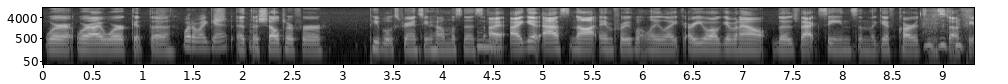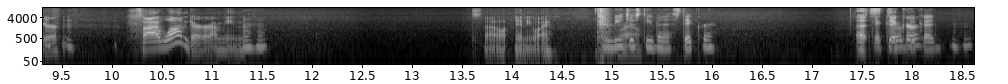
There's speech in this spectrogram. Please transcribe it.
where where I work at the what do i get at the shelter for people experiencing homelessness. I, I get asked not infrequently, like, are you all giving out those vaccines and the gift cards and stuff here? so I wonder. I mean, so anyway, maybe Wow. just even a sticker a sticker, sticker. would be good Mhm.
